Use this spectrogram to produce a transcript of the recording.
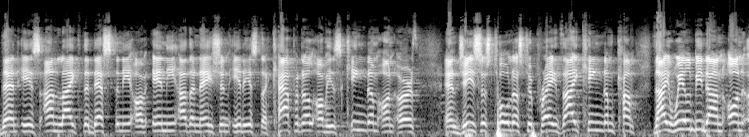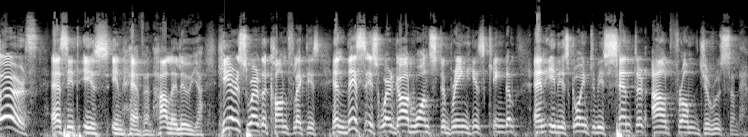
that is unlike the destiny of any other nation. It is the capital of His kingdom on earth. And Jesus told us to pray, Thy kingdom come, Thy will be done on earth as it is in heaven. Hallelujah. Here's where the conflict is. And this is where God wants to bring his kingdom, and it is going to be centered out from Jerusalem.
